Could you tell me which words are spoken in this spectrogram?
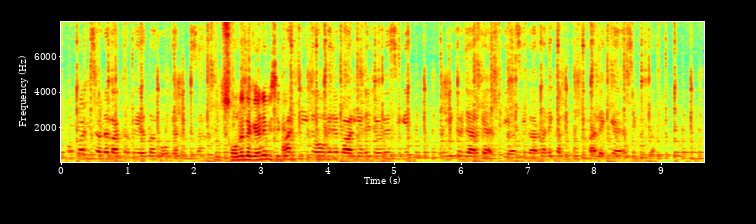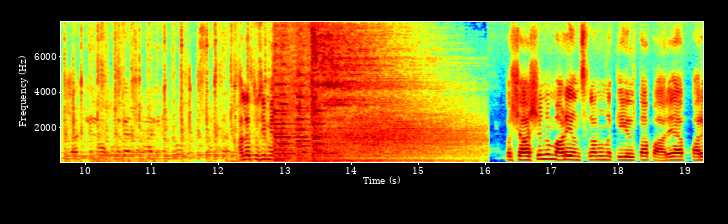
ਹੁਣ ਭਾਜੀ ਸਾਡਾ ਲੱਖ ਰੁਪਏ ਤੱਕ ਹੋ ਗਿਆ ਨੁਕਸਾਨ। ਸੋਨੇ ਦੇ ਗਹਿਣੇ ਵੀ ਸੀਗੇ? ਹਾਂਜੀ ਦੋ ਮੇਰੇ ਬਾਲੀਆਂ ਦੇ ਜੋੜੇ ਸੀਗੇ। 20000 ਕੈਸ਼ ਪਿਆ ਸੀ ਘਰ ਹਾਲੇ ਕੱਲ ਤਨਖਾਹ ਲੈ ਕੇ ਆਇਆ ਸੀ ਮੁੰਡਾ। ਬਾਕੀ ਲੋਕ ਵਗੈਰਾ ਮਾਰੀ ਦੇ ਹਲੇ ਤੁਸੀਂ ਮੈਂ ਪ੍ਰਸ਼ਾਸਨ ਮਾੜੇ ਅੰਸਰਾਂ ਨੂੰ ਨਕੇਲਤਾ ਪਾ ਰਿਹਾ ਪਰ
